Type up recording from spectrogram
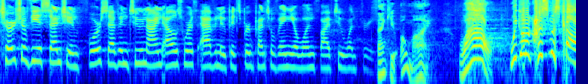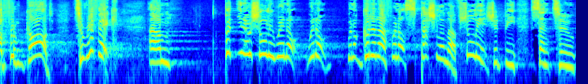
Church of the Ascension, 4729 Ellsworth Avenue, Pittsburgh, Pennsylvania, 15213. Thank you. Oh, my. Wow. We got a Christmas card from God. Terrific. Um, surely we're not, we're not, we're not good enough. We're not special enough. Surely it should be sent to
